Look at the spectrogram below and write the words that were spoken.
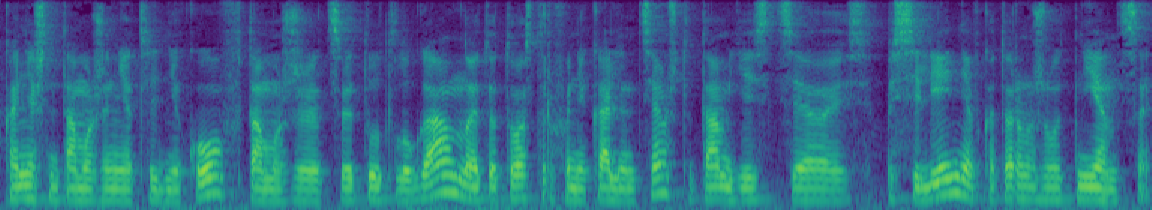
Конечно, там уже нет ледников, там уже цветут луга, но этот остров уникален тем, что там есть э, поселение, в котором живут немцы.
